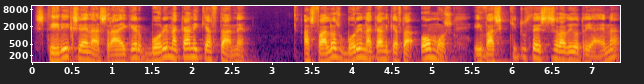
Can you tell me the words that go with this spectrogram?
στηρίξει ένα striker, μπορεί να κάνει και αυτά, ναι. Ασφαλώς μπορεί να κάνει και αυτά. Όμως η βασική του θέση 4-2-3-1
